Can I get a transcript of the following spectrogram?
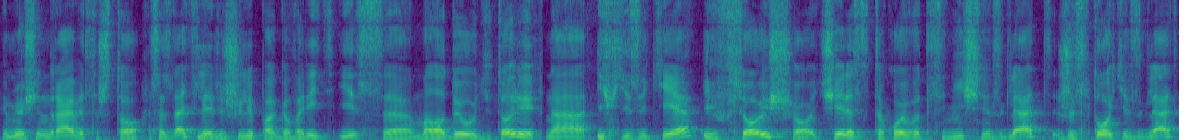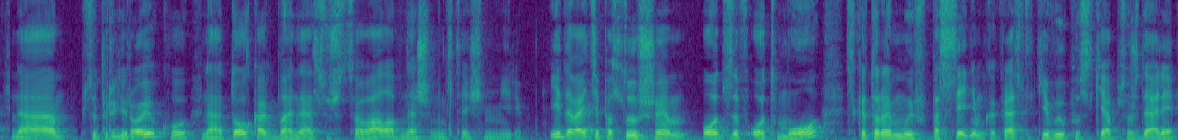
и мне очень нравится, что создатели решили поговорить и с э, молодой аудиторией на их языке, и все еще через такой вот циничный взгляд, жестокий взгляд на супергероику, на то, как бы она существовала в нашем настоящем мире. И давайте послушаем отзыв от Мо, с которой мы в последнем как раз-таки выпуске обсуждали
